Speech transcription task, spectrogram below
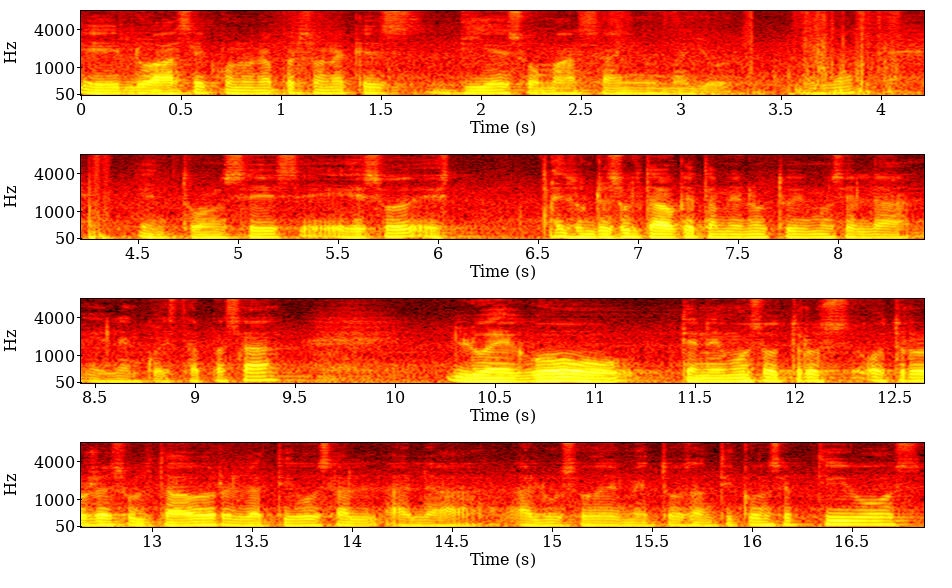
eh, lo hace con una persona que es 10 o más años mayor. Entonces, eso es, un resultado que también obtuvimos en la encuesta pasada. Luego tenemos otros, otros resultados relativos al, uso de métodos anticonceptivos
